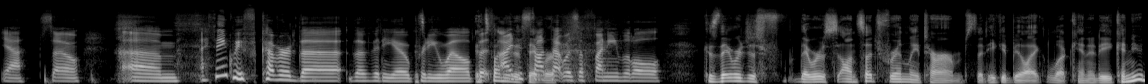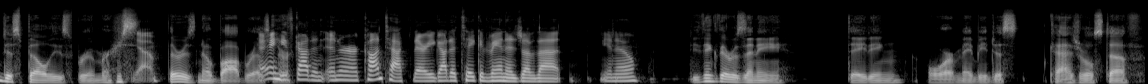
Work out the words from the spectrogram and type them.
yeah. So, um, I think we've covered the the video pretty well. But I just thought were- that was a funny little. Because they were just they were on such friendly terms that he could be like, "Look, Kennedy, can you dispel these rumors? Yeah. there is no Bob Reznor. Hey, he's got an inner contact there. You got to take advantage of that. You know. Do you think there was any dating or maybe just casual stuff?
